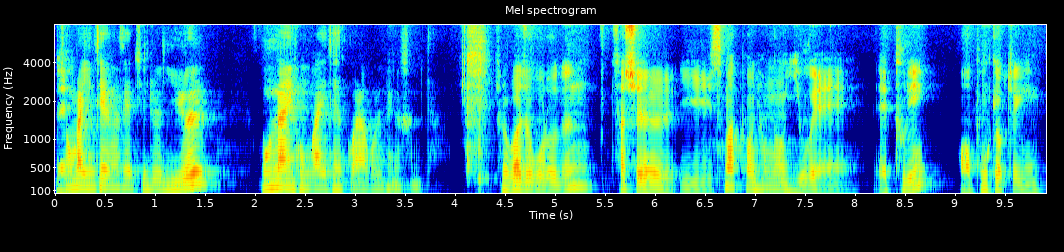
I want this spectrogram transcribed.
네. 정말 인터넷의 뒤를 이을 온라인 공간이 될 거라고 생각합니다. 결과적으로는 사실 이 스마트폰 혁명 이후에 애플이 어, 본격적인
